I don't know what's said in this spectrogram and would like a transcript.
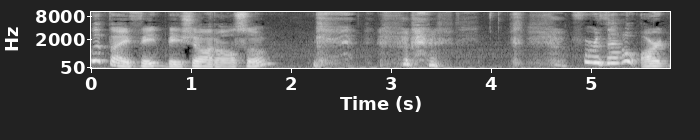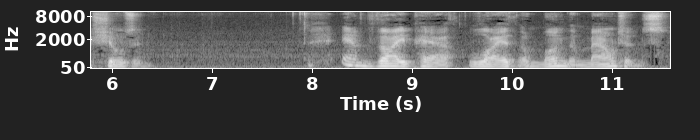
let thy feet be shod also, for thou art chosen, and thy path lieth among the mountains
